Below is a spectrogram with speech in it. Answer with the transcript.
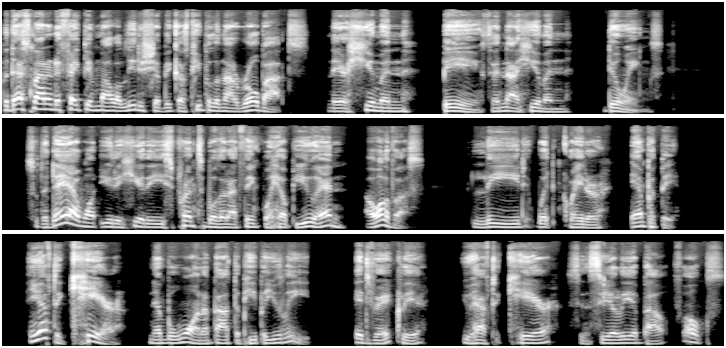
But that's not an effective model of leadership because people are not robots. They're human beings, they're not human doings. So today I want you to hear these principles that I think will help you and all of us lead with greater empathy. And you have to care, number one, about the people you lead. It's very clear. You have to care sincerely about folks.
